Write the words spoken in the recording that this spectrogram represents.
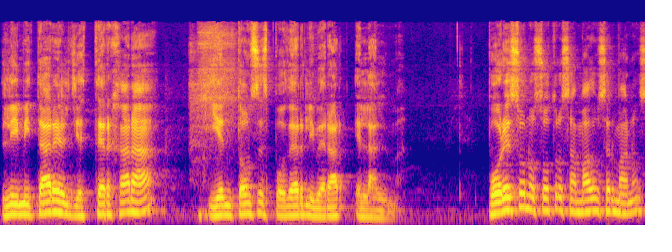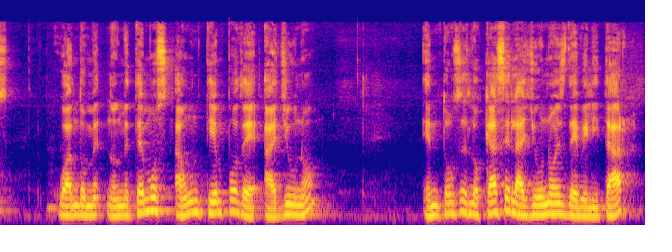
limitar el Yeter Hará y entonces poder liberar el alma. Por eso nosotros, amados hermanos, cuando me- nos metemos a un tiempo de ayuno, entonces lo que hace el ayuno es debilitar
